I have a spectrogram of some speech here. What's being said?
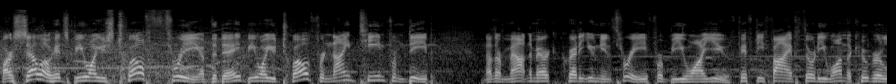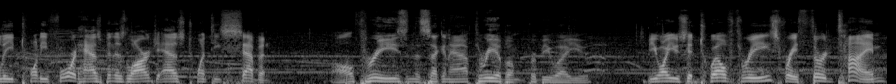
Barcelo hits BYU's 12th three of the day. BYU 12 for 19 from deep. Another Mountain America Credit Union three for BYU. 55 31. The Cougar lead 24. It has been as large as 27. All threes in the second half, three of them for BYU. BYU's hit 12 threes for a third time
